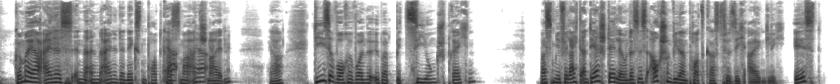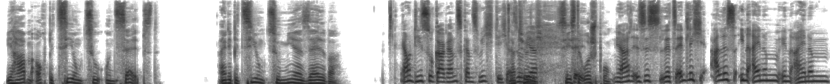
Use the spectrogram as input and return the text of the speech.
Können wir ja eines in, in einem der nächsten Podcasts ja, mal anschneiden. Ja. ja. Diese Woche wollen wir über Beziehung sprechen. Was mir vielleicht an der Stelle, und das ist auch schon wieder ein Podcast für sich eigentlich, ist, wir haben auch Beziehung zu uns selbst. Eine Beziehung zu mir selber. Ja, und die ist sogar ganz, ganz wichtig. Also Natürlich. Wir, Sie ist der Ursprung. Ja, es ist letztendlich alles in einem, in einem,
